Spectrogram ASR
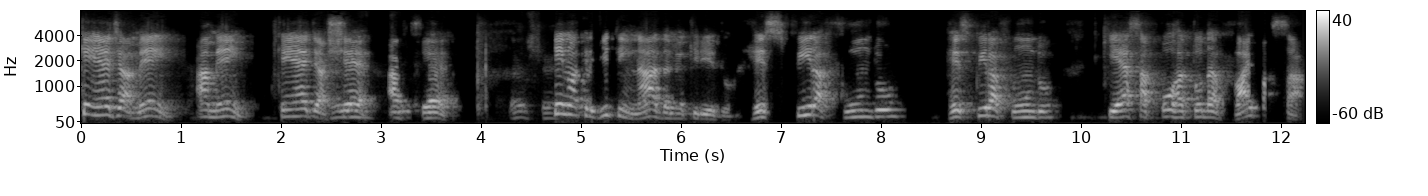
Quem é de amém, amém. Quem é de axé, axé. Quem não acredita em nada, meu querido, respira fundo, respira fundo, que essa porra toda vai passar.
